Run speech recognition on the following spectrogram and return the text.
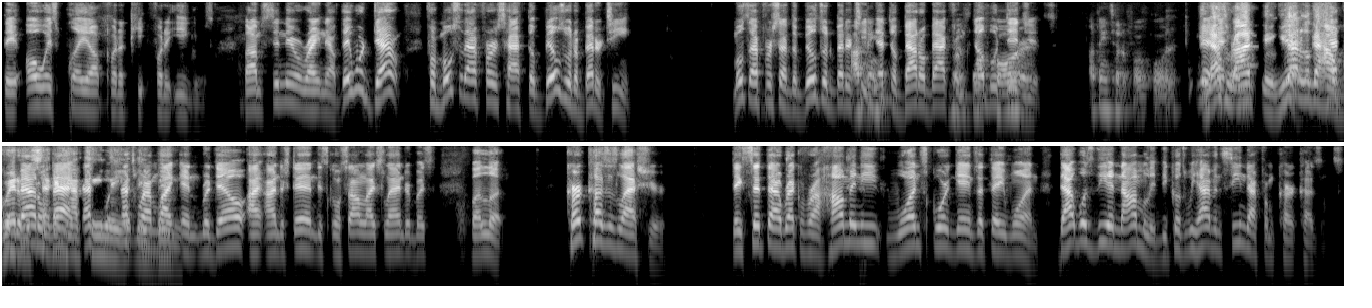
they always play up for the Ke- for the Eagles. But I'm sitting there right now. They were down for most of that first half. The Bills were the better team. Most of that first half, the Bills were the better I team. They had to battle back from double quarter. digits. I think to the fourth quarter. And that's what I think. You got to look at how great of a second back. half That's, team what- they, that's where I'm they've like, and Riddell, I, I understand it's gonna sound like slander, but but look, Kirk Cousins last year, they set that record for how many one score games that they won. That was the anomaly because we haven't seen that from Kirk Cousins.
